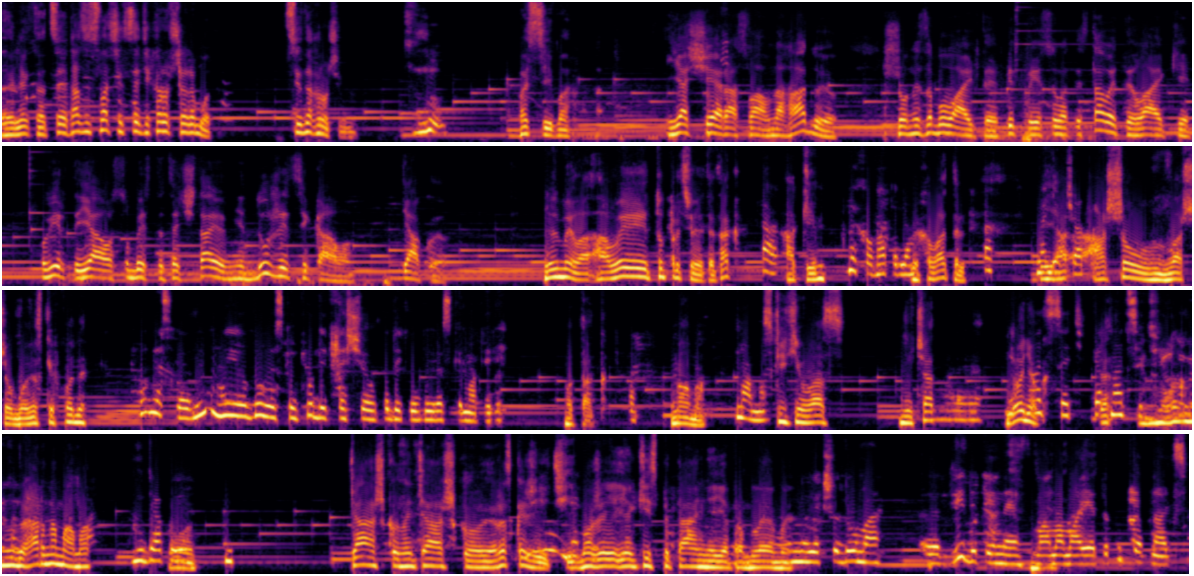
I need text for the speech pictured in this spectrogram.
Электро... Це газосварщик, кстати, хорошая работа. Всегда гроші. будуть. Спасибо. Я ще раз вам нагадую, що не забувайте підписувати, ставити лайки. Повірте, я особисто це читаю, мені дуже цікаво. Дякую. Людмила, а ви тут працюєте, так? Так. А ким? Вихователям Вихователь? на І- а, дівчат. а що в ваші обов'язки входить? Обов'язки, ну, мої обов'язки входить те, що входить в обов'язки матері. Отак. Мама. Мама. Скільки у вас дівчат? Е, Доньок? 15, 15. Ну, Гарна мама. Дякую. От. Тяжко, не тяжко. Розкажіть, може, якісь питання є, проблеми. Ну, якщо вдома дві дитини мама має, то тут 15.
